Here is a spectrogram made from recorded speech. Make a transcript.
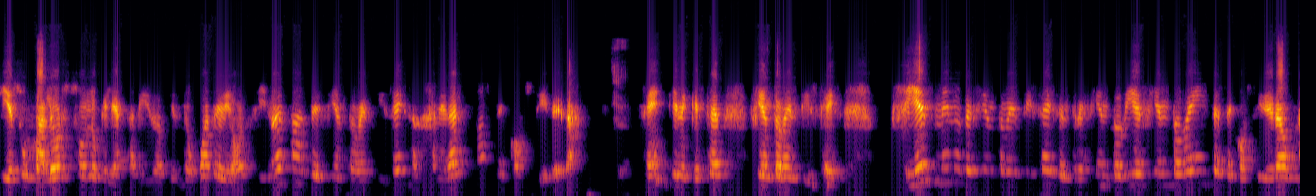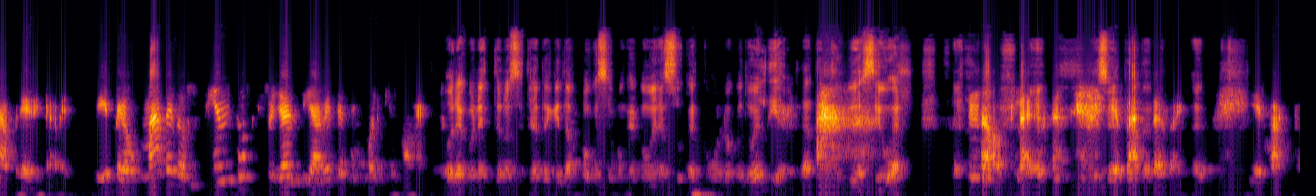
si es un valor solo que le ha salido a 104, digo, si no es más de 126, en general no se considera. ¿sí? Tiene que ser 126. Si es menos de 126, entre 110 y 120, se considera una prediabetes. ¿sí? Pero más de 200, eso ya es diabetes en cualquier momento. Ahora con esto no se trata que tampoco se ponga a comer azúcar como loco todo el día, ¿verdad? Cuidarse igual. no, claro. Exacto, ¿eh? exacto.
